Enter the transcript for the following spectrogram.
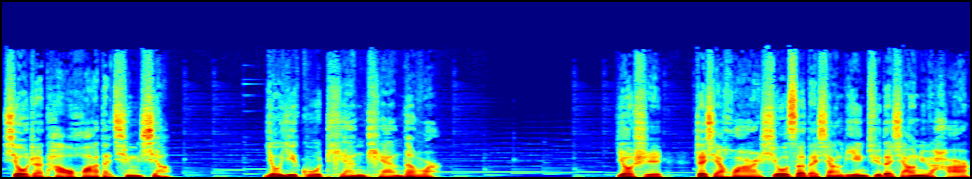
嗅着桃花的清香，有一股甜甜的味儿。有时这些花儿羞涩的像邻居的小女孩，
